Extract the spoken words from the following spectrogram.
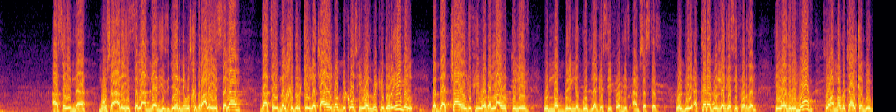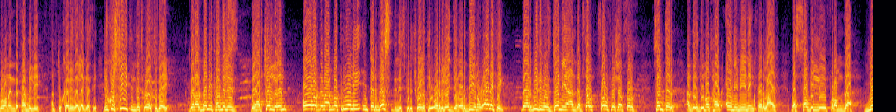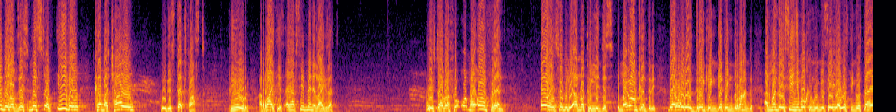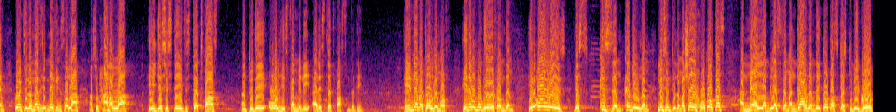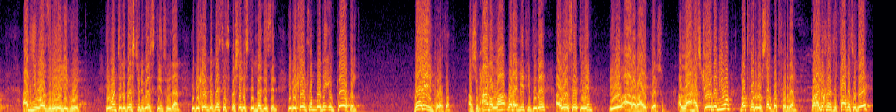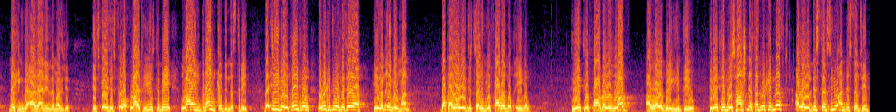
As Sayyidina Musa alayhi salam learned his journey with Khidr alayhi salam, that Sayyidina al-Khidr killed a child not because he was wicked or evil, but that child, if he was allowed to live, would not bring a good legacy for his ancestors will be a terrible legacy for them. He was removed so another child can be born in the family and to carry the legacy. You could see it in this world today. There are many families, they have children, all of them are not really interested in spirituality or religion or deen or anything. They are busy with dunya and themselves selfish and self-centered and they do not have any meaning for life. But suddenly from the middle of this mist of evil come a child who is steadfast, pure, righteous. I have seen many like that. I used to have a, my own friend. All his family are not religious. In my own country, they are always drinking, getting drunk. And when they see him walking with me, say, you are wasting your time going to the masjid, making salah. And subhanallah, he just stays steadfast and today all his family are steadfast in the deen. He never told them off. He never moved away from them. He always just kissed them, cuddled them, listened to the mashayikh who taught us and may Allah bless them and guard them. They taught us just to be good. And he was really good. He went to the best university in Sudan. He became the best specialist in medicine. He became somebody important. Very important. And subhanallah, when I meet him today, I always say to him, you are a right person. Allah has chosen you, not for yourself, but for them. When I look at his father today, making the adhan in the masjid. His face is full of light. He used to be lying drunkard in the street. The evil people, the wicked people, they say, oh, he's an evil man. But I always tell him, your father is not evil. Treat your father with love, Allah will bring him to you Treat him with harshness and wickedness, Allah will distance you and distance him.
